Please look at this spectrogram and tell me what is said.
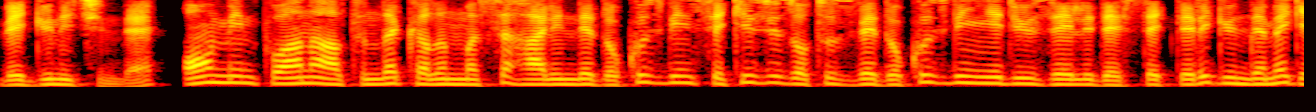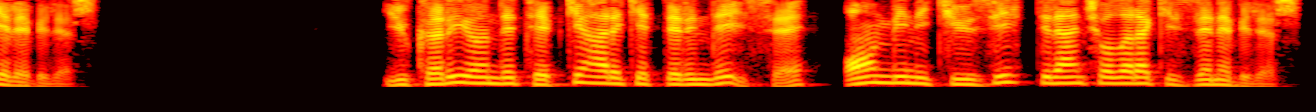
ve gün içinde 10.000 puan altında kalınması halinde 9830 ve 9750 destekleri gündeme gelebilir. Yukarı yönde tepki hareketlerinde ise 10.200 ilk direnç olarak izlenebilir.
